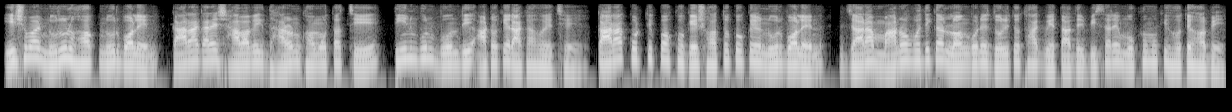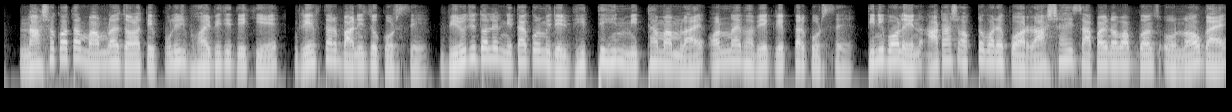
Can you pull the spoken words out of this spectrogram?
এ সময় নুরুল হক নূর বলেন, কারাগারে স্বাভাবিক ধারণ ক্ষমতার চেয়ে তিন গুণ বন্দি আটকে রাখা হয়েছে। কারা কর্তৃপক্ষকে সতর্ক করে নূর বলেন, যারা মানবাধিকার লঙ্ঘনে জড়িত থাকবে তাদের বিচারে মুখোমুখি হতে হবে। নাশকতার মামলায় জড়াতে পুলিশ ভয়ভীতি দেখিয়ে গ্রেফতার বাণিজ্য করছে। বিরোধী দলের নেতাকর্মীদের ভিত্তিহীন মিথ্যা মামলায় অন্যায়ভাবে গ্রেপ্তার করছে। তিনি বলেন, আঠাশ অক্টোবরের পর রাজশাহী, চাঁপাইনবাবগঞ্জ ও নওগাঁয়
